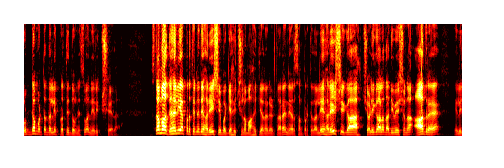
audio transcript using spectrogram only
ದೊಡ್ಡ ಮಟ್ಟದಲ್ಲಿ ಪ್ರತಿಧ್ವನಿಸುವ ನಿರೀಕ್ಷೆ ಇದೆ. ನಮ್ಮ ದೆಹಲಿಯ ಪ್ರತಿನಿಧಿ ಹರೀಶ್ ಈ ಬಗ್ಗೆ ಹೆಚ್ಚಿನ ಮಾಹಿತಿಯನ್ನು ನೀಡ್ತಾರೆ. ನೇರ ಸಂಪರ್ಕದಲ್ಲಿ ಹರೀಶ್, ಈಗ ಚಳಿಗಾಲದ ಅಧಿವೇಶನ, ಆದರೆ ಇಲ್ಲಿ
